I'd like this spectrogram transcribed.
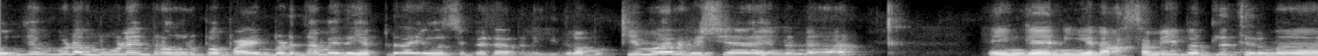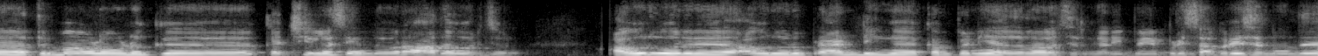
கொஞ்சம் கூட மூளைன்ற உறுப்பை பயன்படுத்தாம இதை எப்படிதான் யோசிச்சு பேசுறது இதுல முக்கியமான விஷயம் என்னன்னா இங்க நீங்க சமீபத்துல திரும்ப திருமாவளவனுக்கு கட்சியில சேர்ந்தவர் ஆதவர்ஜுன். அவர் ஒரு அவர் ஒரு பிராண்டிங் கம்பெனி அதெல்லாம் வச்சிருக்காரு. இப்ப எப்படி சபரீசன் வந்து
